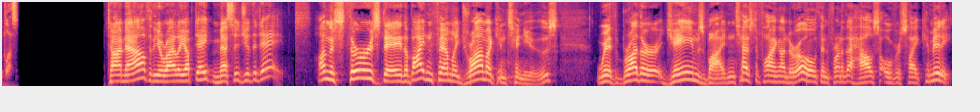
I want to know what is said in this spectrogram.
plus. Time now for the O'Reilly Update message of the day. On this Thursday, the Biden family drama continues with brother James Biden testifying under oath in front of the House Oversight Committee.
